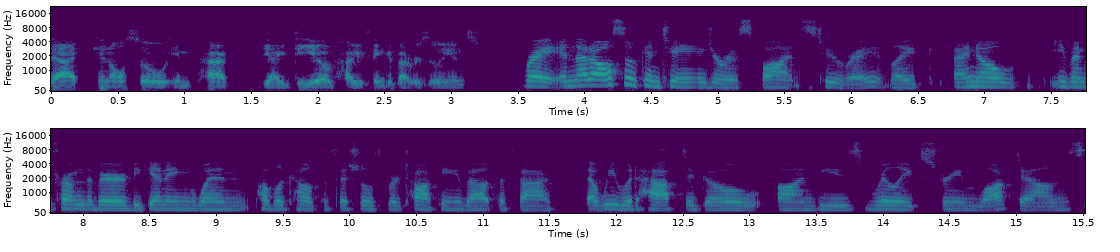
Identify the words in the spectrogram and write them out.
that can also impact the idea of how you think about resilience Right. And that also can change your response too, right? Like, I know even from the very beginning when public health officials were talking about the fact that we would have to go on these really extreme lockdowns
